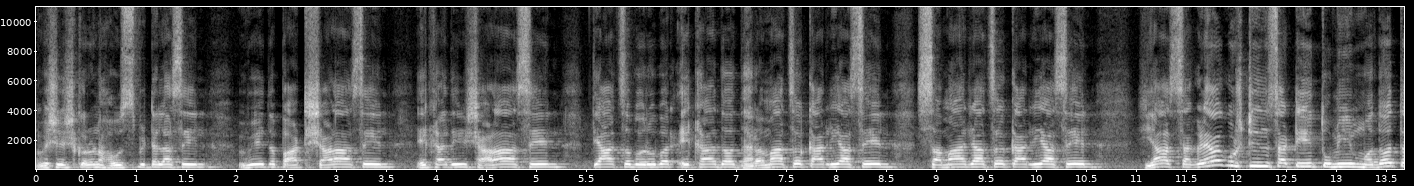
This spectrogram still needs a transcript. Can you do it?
विशेष करून हॉस्पिटल असेल वेद पाठशाळा असेल एखादी शाळा असेल त्याचबरोबर एखादं धर्माचं कार्य असेल समाजाचं कार्य असेल या सगळ्या गोष्टींसाठी तुम्ही मदत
